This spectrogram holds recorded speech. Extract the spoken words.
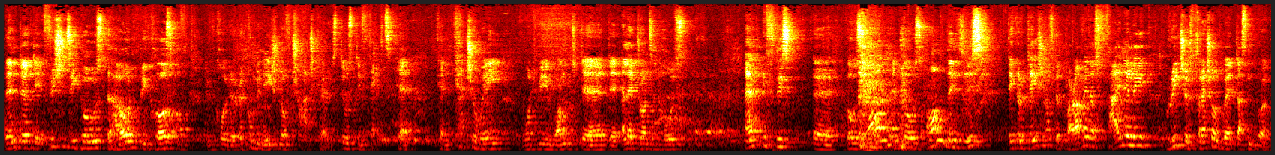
Then the, the efficiency goes down because of called a recombination of charge carriers. Those defects can, can catch away what we want the, the electrons and holes. And if this uh, goes on and goes on, then this degradation of the parameters finally reaches a threshold where it doesn't work.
